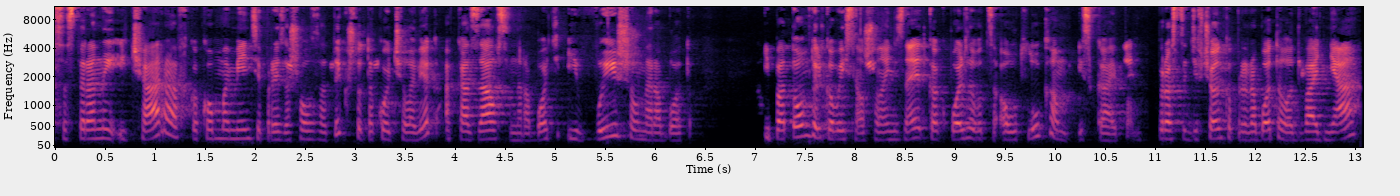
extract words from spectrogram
со стороны HR, в каком моменте произошел затык, что такой человек оказался на работе и вышел на работу. И потом только выяснил, что она не знает, как пользоваться Outlook и Skype. Просто девчонка проработала два дня,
